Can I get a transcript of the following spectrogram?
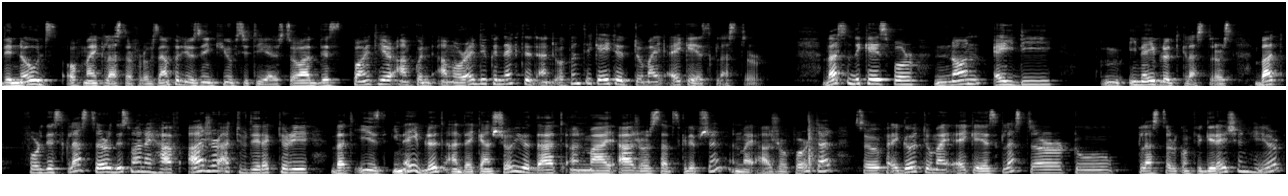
the nodes of my cluster, for example, using kubectl. So at this point here, I'm, I'm already connected and authenticated to my AKS cluster. That's the case for non-AD mm, enabled clusters. But for this cluster, this one I have Azure Active Directory that is enabled and I can show you that on my Azure subscription on my Azure portal. So if I go to my AKS cluster to cluster configuration here,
